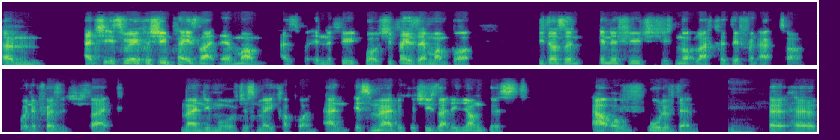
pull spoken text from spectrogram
Um. And she, it's weird because she plays like their mum as in the future. Well, she plays their mum, but she doesn't in the future. She's not like a different actor. When in the present, she's like Mandy Moore with just makeup on, and it's mad because she's like the youngest out of all of them. Mm. Her her,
